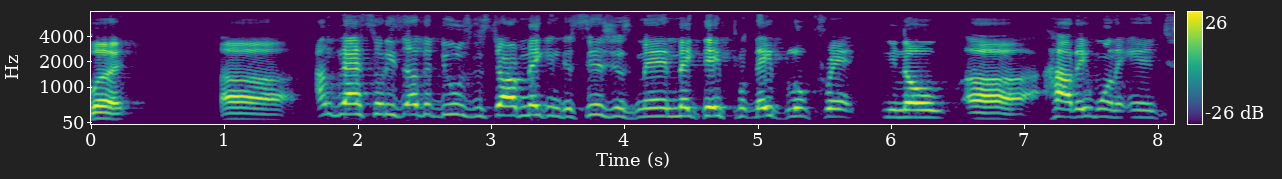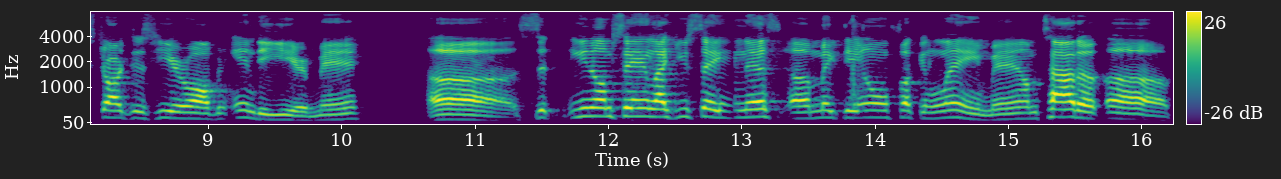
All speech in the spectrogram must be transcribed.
But uh, I'm glad so these other dudes can start making decisions, man. Make they they blueprint, you know, uh, how they want to end start this year off and end the year, man. Uh, so- you know what I'm saying? Like you say, Ness, uh, make their own fucking lane, man. I'm tired of uh,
